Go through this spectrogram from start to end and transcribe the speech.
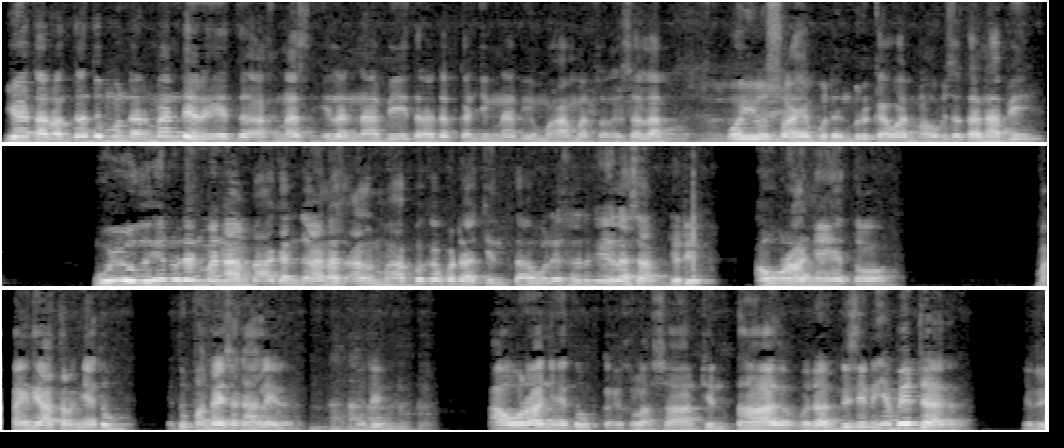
Ya taraddadu mundar mandir itu akhnas ilan nabi terhadap kanjeng nabi Muhammad SAW wa yusahibu dan berkawan mau beserta nabi. Wuyudhiru dan menambahkan Anas al-mahabbah kepada cinta wal ikhlas keikhlasan. Jadi auranya itu main teaternya itu itu pandai sekali. Jadi auranya itu keikhlasan, cinta. Tuh. Padahal di sininya beda. Tuh. Jadi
